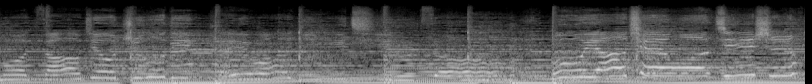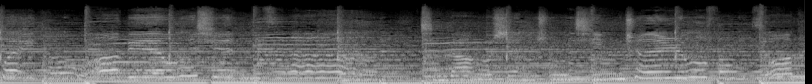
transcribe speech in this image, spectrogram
寞早就注定陪我一起走。不要劝我及时回头，我别无选择。情到深处，青春如风，坐看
